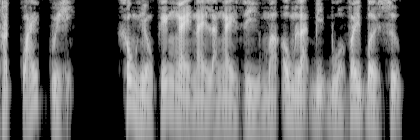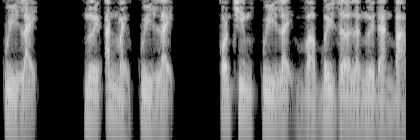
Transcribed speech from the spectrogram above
Thật quái quỷ. Không hiểu cái ngày này là ngày gì mà ông lại bị bùa vây bởi sự quỳ lạy. Người ăn mày quỳ lạy, con chim quỳ lạy và bây giờ là người đàn bà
